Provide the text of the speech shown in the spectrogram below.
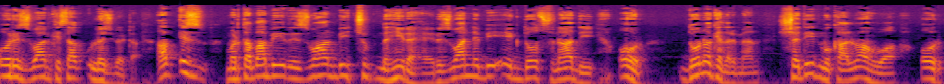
और रिजवान के साथ उलझ बैठा। अब इस मरतबा भी रिजवान भी चुप नहीं रहे। रिजवान ने भी एक दो सुना दी और दोनों के दरमियान शदीद मुकालमा हुआ और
